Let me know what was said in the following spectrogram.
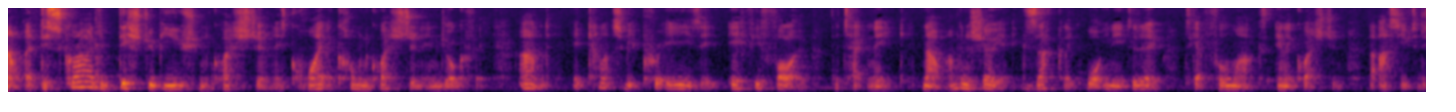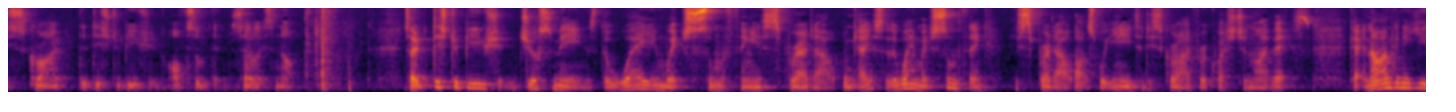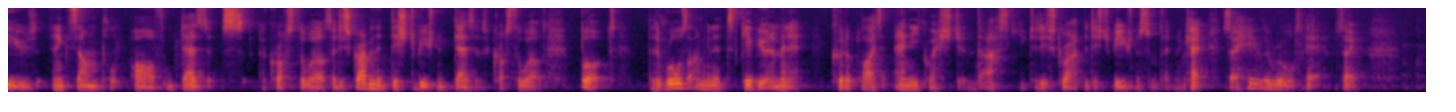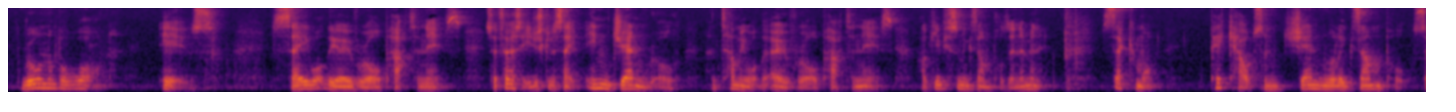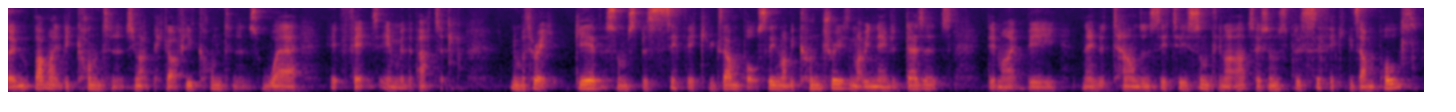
Now, a described distribution question is quite a common question in geography, and it can actually be pretty easy if you follow the technique. Now, I'm going to show you exactly what you need to do to get full marks in a question that asks you to describe the distribution of something. So listen up. So distribution just means the way in which something is spread out. Okay, so the way in which something is spread out. That's what you need to describe for a question like this. Okay, now I'm going to use an example of deserts across the world. So describing the distribution of deserts across the world. But the rules that I'm going to give you in a minute could apply to any question that asks you to describe the distribution of something. Okay, so here are the rules here. So rule number one is say what the overall pattern is. So firstly, you're just going to say in general and tell me what the overall pattern is. I'll give you some examples in a minute. Second one, pick out some general examples. So that might be continents. You might pick out a few continents where it fits in with the pattern. Number three, give some specific examples. So these might be countries, they might be named of deserts, they might be named of towns and cities, something like that. So some specific examples.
